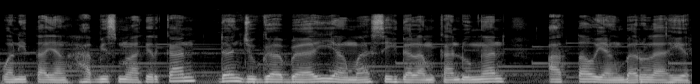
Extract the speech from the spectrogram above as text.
wanita yang habis melahirkan dan juga bayi yang masih dalam kandungan atau yang baru lahir.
